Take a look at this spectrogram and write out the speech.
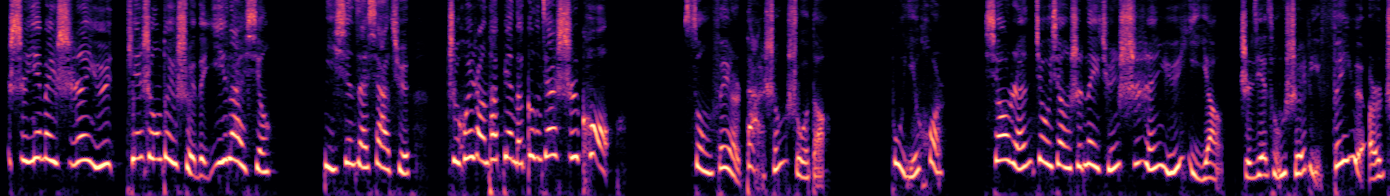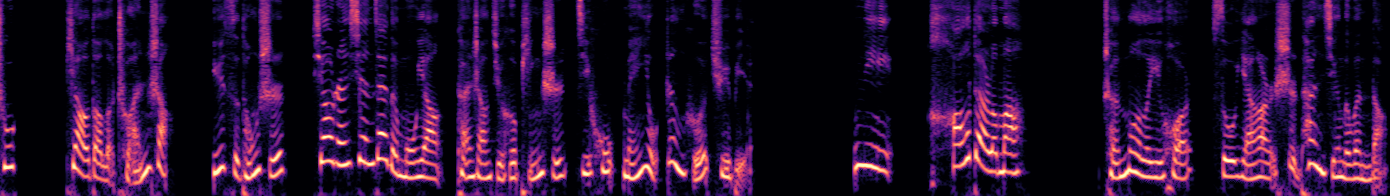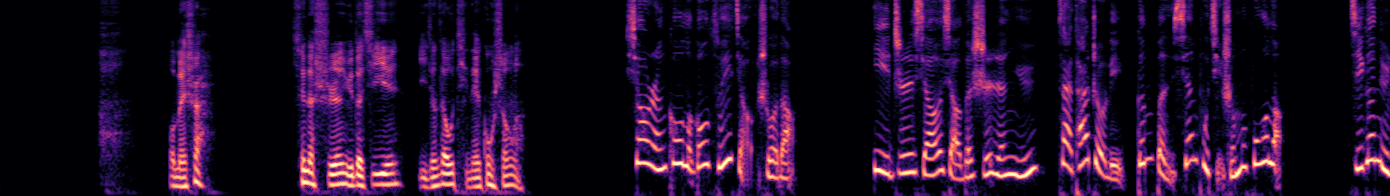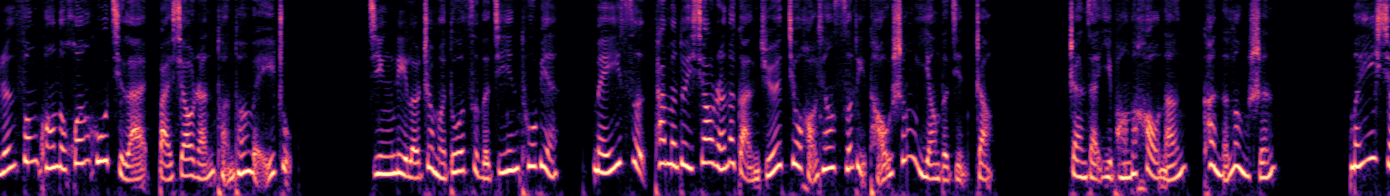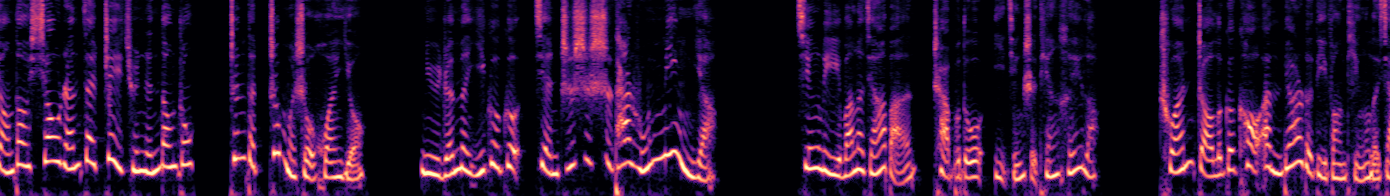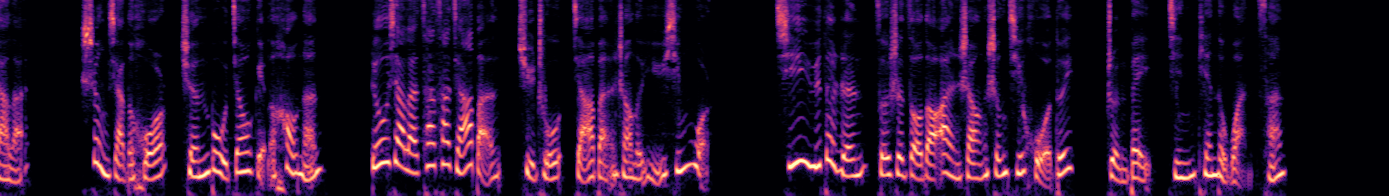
是因为食人鱼天生对水的依赖性。你现在下去只会让他变得更加失控，宋菲尔大声说道。不一会儿，萧然就像是那群食人鱼一样，直接从水里飞跃而出，跳到了船上。与此同时，萧然现在的模样看上去和平时几乎没有任何区别。你好点了吗？沉默了一会儿，苏妍儿试探性的问道：“ 我没事现在食人鱼的基因已经在我体内共生了。”萧然勾了勾嘴角，说道：“一只小小的食人鱼，在他这里根本掀不起什么波浪。”几个女人疯狂的欢呼起来，把萧然团团围住。经历了这么多次的基因突变，每一次他们对萧然的感觉就好像死里逃生一样的紧张。站在一旁的浩南看得愣神，没想到萧然在这群人当中真的这么受欢迎，女人们一个个简直是视他如命呀。清理完了甲板，差不多已经是天黑了。船找了个靠岸边的地方停了下来，剩下的活全部交给了浩南，留下来擦擦甲板，去除甲板上的鱼腥味儿。其余的人则是走到岸上，升起火堆，准备今天的晚餐。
